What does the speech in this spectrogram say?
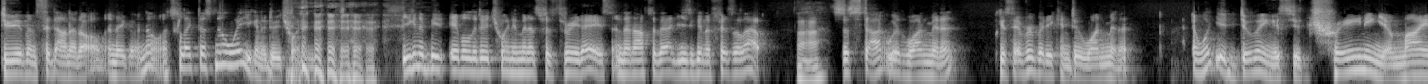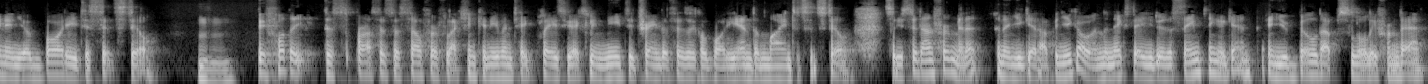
do you even sit down at all?" And they go, "No." It's like there's no way you're going to do 20 minutes. you're going to be able to do 20 minutes for three days, and then after that, you're going to fizzle out. Uh-huh. So start with one minute because everybody can do one minute. And what you're doing is you're training your mind and your body to sit still. Mm-hmm. Before the, this process of self reflection can even take place, you actually need to train the physical body and the mind to sit still. So you sit down for a minute and then you get up and you go. And the next day you do the same thing again and you build up slowly from there.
